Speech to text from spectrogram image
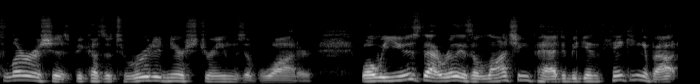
flourishes because it's rooted near streams of water. Well, we use that really as a launching pad to begin thinking about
